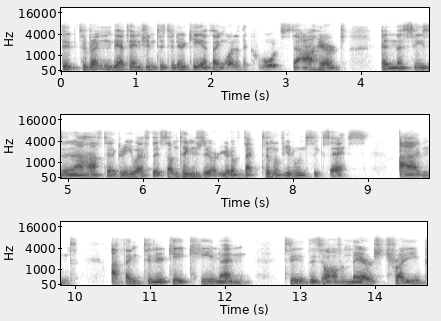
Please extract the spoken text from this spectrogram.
to, to bring the attention to tanuki i think one of the quotes that i heard in this season and i have to agree with that sometimes you're, you're a victim of your own success. And i think tanuki came in to the sort of merged tribe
